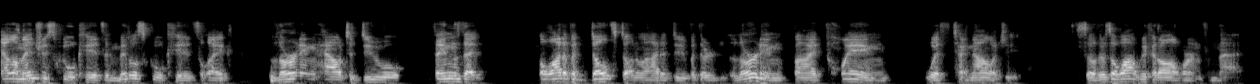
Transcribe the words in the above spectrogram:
elementary school kids and middle school kids like learning how to do things that a lot of adults don't know how to do, but they're learning by playing with technology. So there's a lot we could all learn from that.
